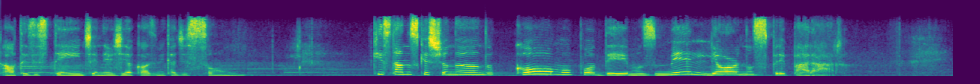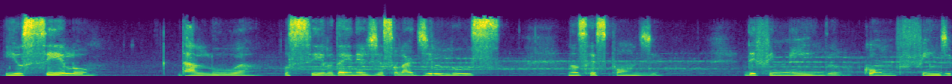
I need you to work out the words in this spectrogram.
alto existente, energia cósmica de som, que está nos questionando como podemos melhor nos preparar. E o selo da lua, o selo da energia solar de luz, nos responde, definindo com o fim de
